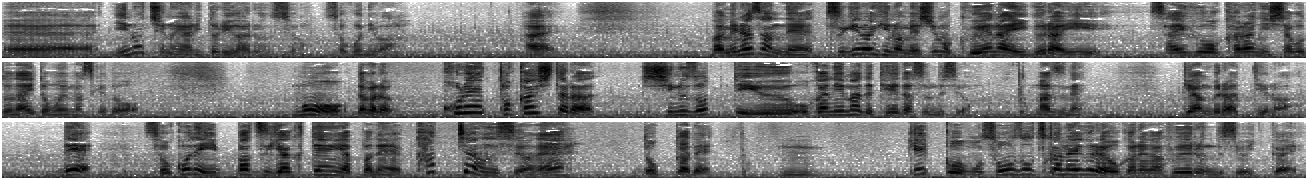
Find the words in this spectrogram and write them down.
えー、命のやり取りがあるんですよ、そこには。はい。まあ皆さんね、次の日の飯も食えないぐらい、財布を空にしたことないと思いますけど、もう、だから、これ溶かしたら死ぬぞっていうお金まで手出すんですよ。まずね。ギャンブラーっていうのは。で、そこで一発逆転、やっぱね、勝っちゃうんですよね。どっかで。うん。結構もう想像つかないぐらいお金が増えるんですよ、一回。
